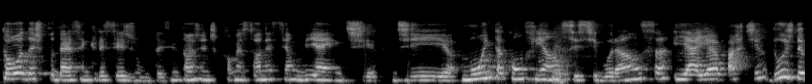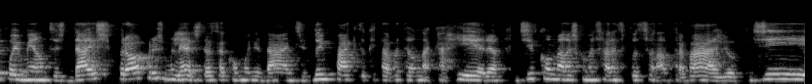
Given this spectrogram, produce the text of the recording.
todas pudessem crescer juntas. Então, a gente começou nesse ambiente de muita confiança e segurança segurança. E aí, a partir dos depoimentos das próprias mulheres dessa comunidade, do impacto que estava tendo na carreira, de como elas começaram a se posicionar no trabalho, de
